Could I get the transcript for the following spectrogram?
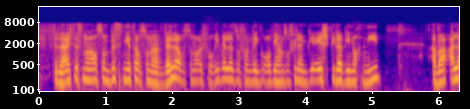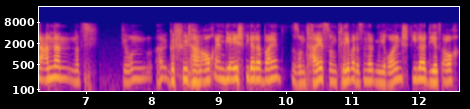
vielleicht ist man auch so ein bisschen jetzt auf so einer Welle, auf so einer Euphoriewelle, so von wegen, oh, wir haben so viele NBA-Spieler wie noch nie. Aber alle anderen Nationen äh, gefühlt haben auch NBA-Spieler dabei. So ein Thais, so ein Kleber, das sind halt irgendwie Rollenspieler, die jetzt auch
